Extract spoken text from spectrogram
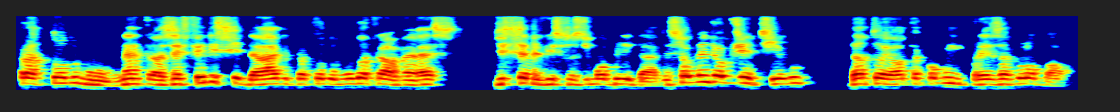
para todo mundo, né? trazer felicidade para todo mundo através de serviços de mobilidade. Esse é o grande objetivo da Toyota como empresa global.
